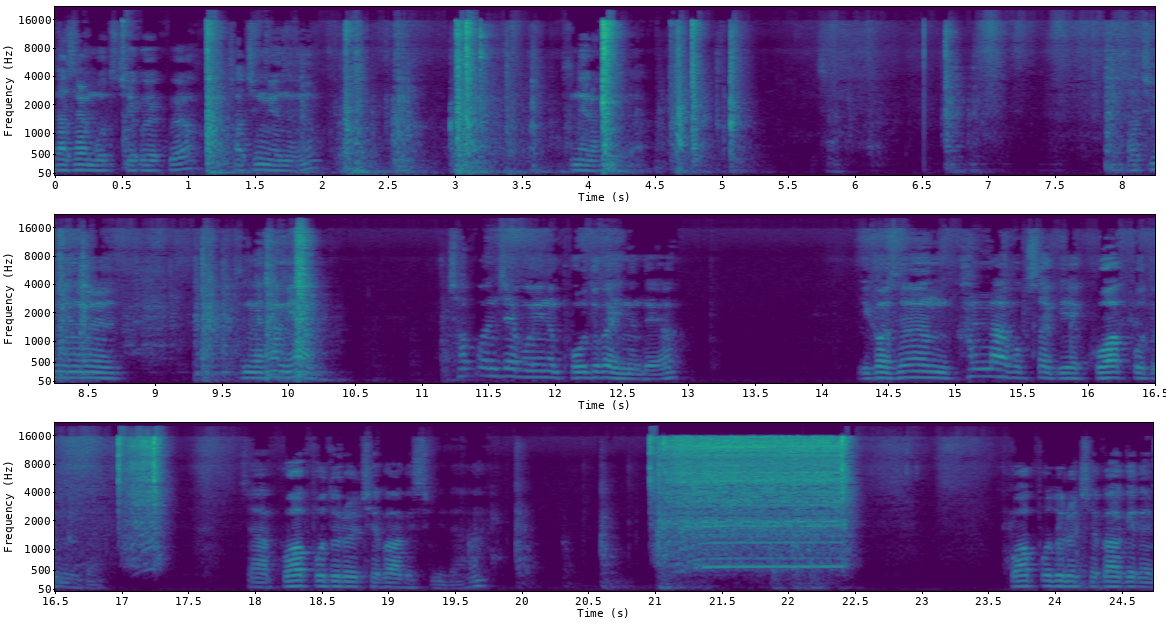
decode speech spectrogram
나사를 모두 제거했고요. 좌측면을 분해를 합니다. 자, 좌측면을 분해하면 첫 번째 보이는 보드가 있는데요. 이것은 칼라 복사기의 고압 보드입니다. 자, 고압 보드를 제거하겠습니다. 고압 보드를 제거하게 되면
